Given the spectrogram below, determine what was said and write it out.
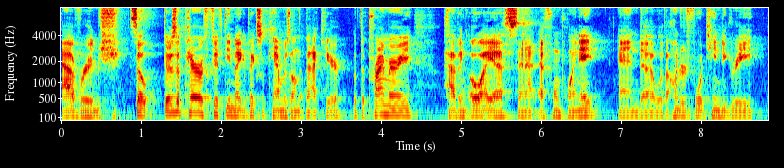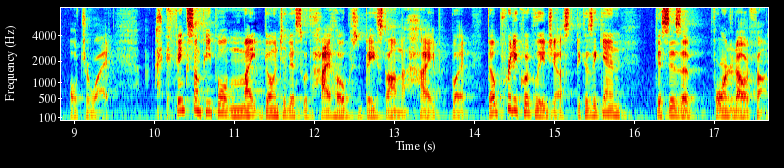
average. So there's a pair of 50 megapixel cameras on the back here, with the primary having OIS and at f1.8 and uh, with 114 degree ultra wide. I think some people might go into this with high hopes based on the hype, but they'll pretty quickly adjust because again, this is a $400 phone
